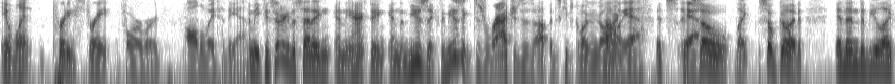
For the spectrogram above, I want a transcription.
it went pretty straightforward all the way to the end. I mean, considering the setting and the acting and the music, the music just ratchets us up. It just keeps going and oh, going. Oh, yeah. it's it's Yeah. so like so good. And then to be like,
